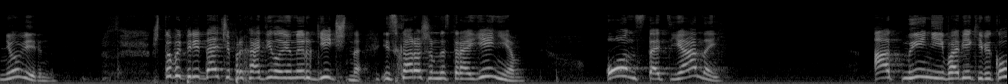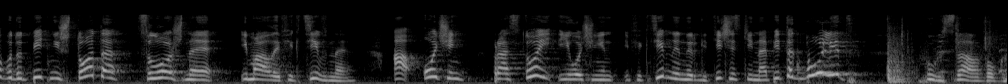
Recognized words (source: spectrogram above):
Не уверена. Чтобы передача проходила энергично и с хорошим настроением, он с Татьяной отныне и во веки веков будут пить не что-то сложное и малоэффективное, а очень простой и очень эффективный энергетический напиток булит. Фу, слава богу.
